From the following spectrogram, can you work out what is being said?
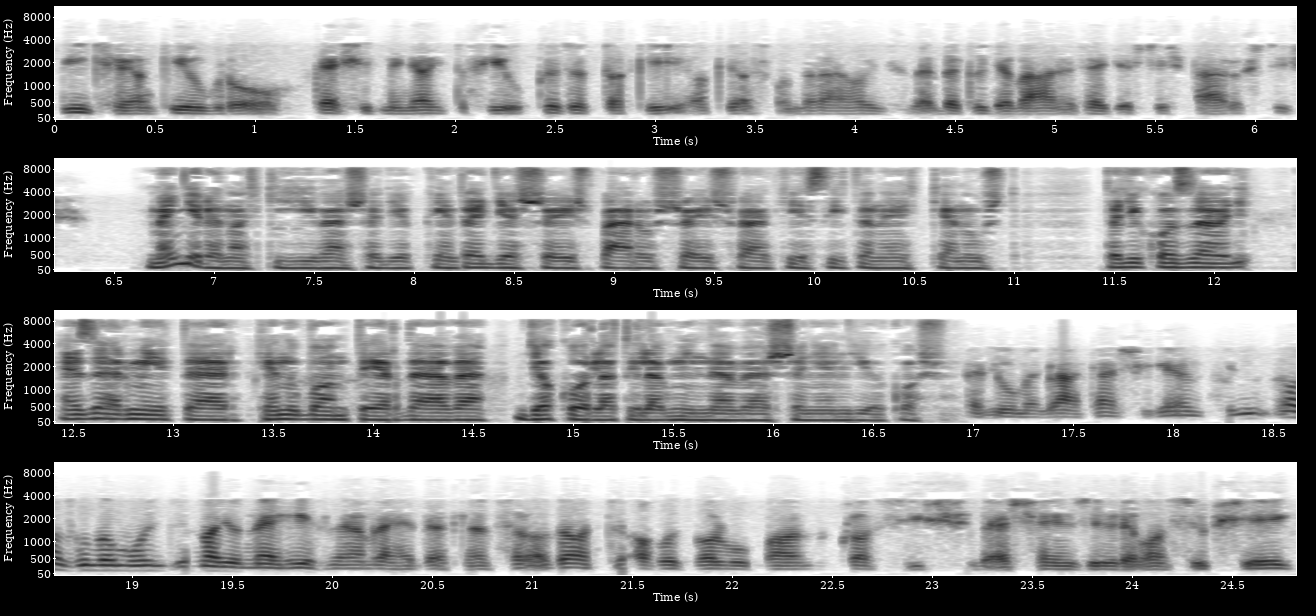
Nincs olyan kiugró teljesítmény itt a fiúk között, aki, aki azt mondaná, hogy be tudja válni az egyes és párost is. Mennyire nagy kihívás egyébként egyesre és párosra is felkészíteni egy kenust? Tegyük hozzá, hogy 1000 méter kenuban térdelve gyakorlatilag minden versenyen gyilkos. Ez jó meglátás, igen. Én azt gondolom, hogy nagyon nehéz, nem lehetetlen feladat, ahhoz valóban klasszis versenyzőre van szükség,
